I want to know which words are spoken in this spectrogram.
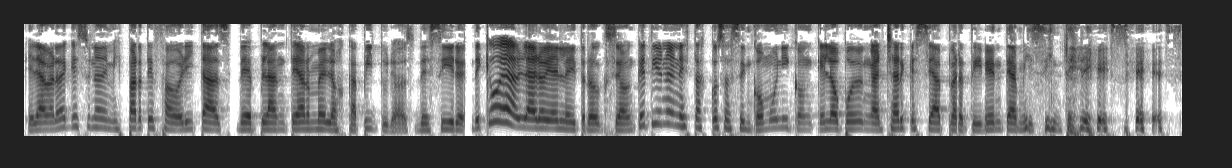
la verdad que es una de mis partes favoritas de plantearme los capítulos. Decir, ¿de qué voy a hablar hoy en la introducción? ¿Qué tienen estas cosas en común y con qué lo puedo enganchar que sea pertinente a mis intereses?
